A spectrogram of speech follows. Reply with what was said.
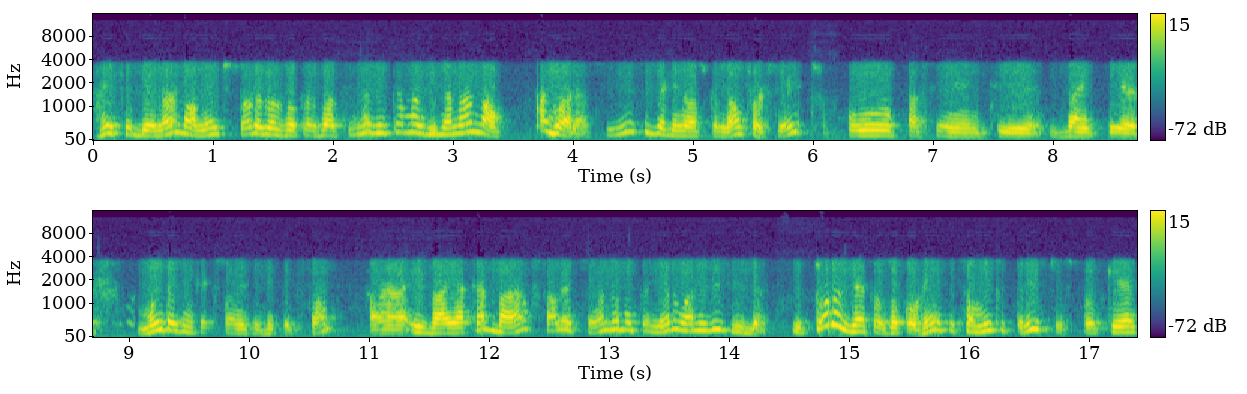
receber normalmente todas as outras vacinas e ter uma vida normal. Agora, se esse diagnóstico não for feito, o paciente vai ter muitas infecções de repetição, ah, e vai acabar falecendo no primeiro ano de vida. E todas essas ocorrências são muito tristes, porque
